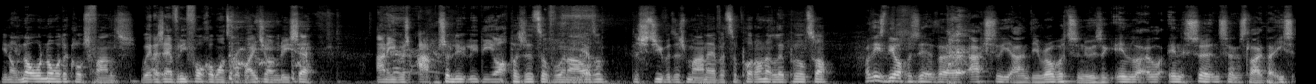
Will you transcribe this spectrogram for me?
You know, no one, no other clubs fans. Whereas every fucker wanted to buy John Reese, and he was absolutely the opposite of Wijnaldum, the stupidest man ever to put on a Liverpool top. I think he's the opposite of uh, actually Andy Robertson, who's in in a certain sense like that. He's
